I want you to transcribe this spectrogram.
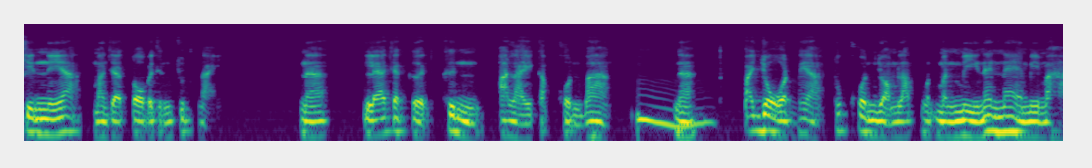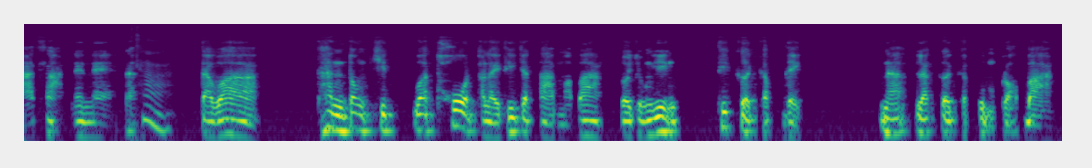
ชิ้นเนี้ยมันจะโตไปถึงจุดไหน นะ และจะเกิดขึ้นอะไรกับคนบ้างอืมนะประโยชน์เนี่ย ทุกคนยอมรับหมดมันมีแน่ ๆ มีมหาศาลแน่ๆนะค่ะแต่ว่าท่านต้องคิดว่าโทษอะไรที่จะตามมาบ้าง โดยเฉพาะยิ่งที่เกิดกับเด็กนะ และเกิดกับกลุ่มเปราะบางค่ะ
